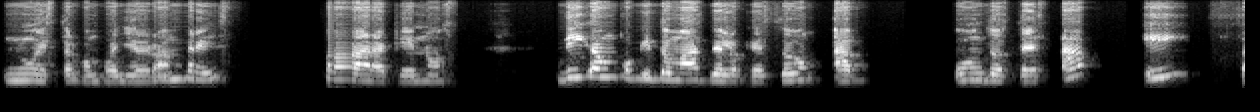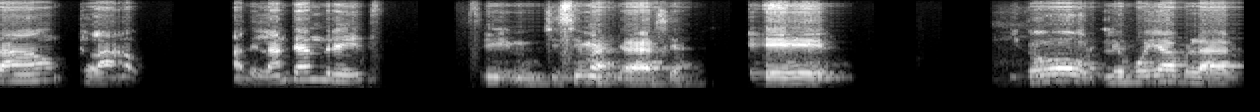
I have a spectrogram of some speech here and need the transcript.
nuestro compañero Andrés para que nos diga un poquito más de lo que son App 123 App y SoundCloud. Adelante, Andrés. Sí, muchísimas gracias. Eh, yo les voy a hablar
